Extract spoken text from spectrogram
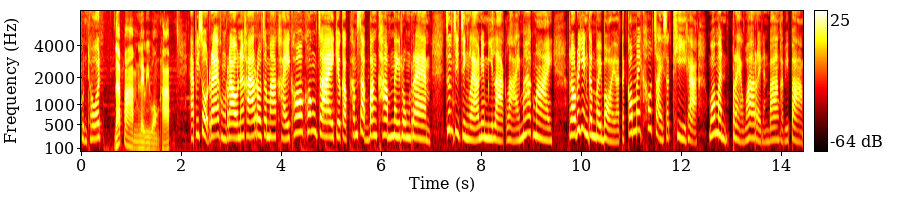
ขุนทศและปาล์มเลวีวงศ์ครับเอพิโซดแรกของเรานะคะ เราจะมาไขข้อข้องใจเกี่ยวกับคำศัพท์บางคำในโรงแรม ซึ่งจริง ๆ แล้วเนี่ยมีหลากหลายมากมาย เราได้ยินกันบ่อยๆอะแต่ก็ไม่เข้าใจสักทีค่ะ ว่ามันแปลว่าอะไรกันบ้างค่ะพี่ปาล์ม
